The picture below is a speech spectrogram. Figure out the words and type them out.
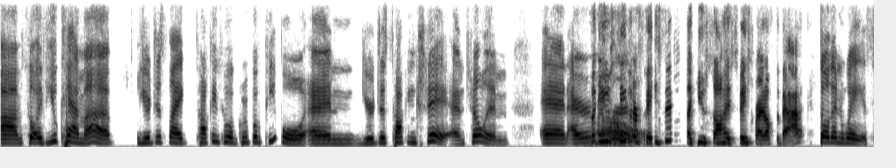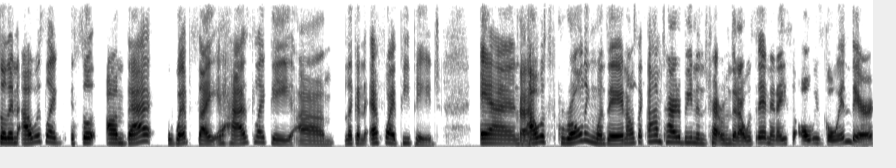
Um. So if you cam up, you're just like talking to a group of people, and you're just talking shit and chilling. And I remember. But you see their faces, like you saw his face right off the bat. So then wait, so then I was like so on that website it has like a um like an FYP page. And Okay. I was scrolling one day and I was like, oh, I'm tired of being in the chat room that I was in and I used to always go in there.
